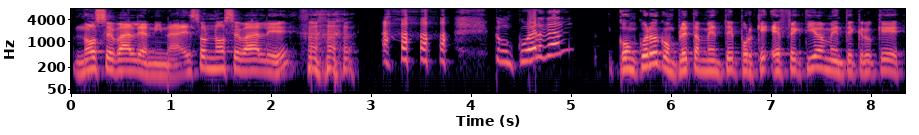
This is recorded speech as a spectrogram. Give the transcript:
No se vale, Anina, eso no se vale. ¿Concuerdan? Concuerdo completamente porque efectivamente creo que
